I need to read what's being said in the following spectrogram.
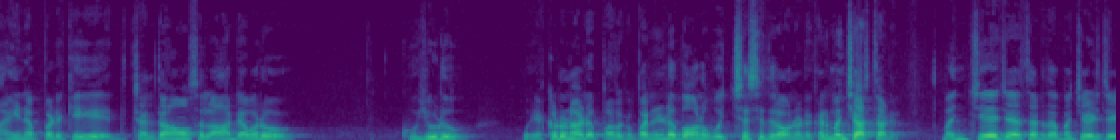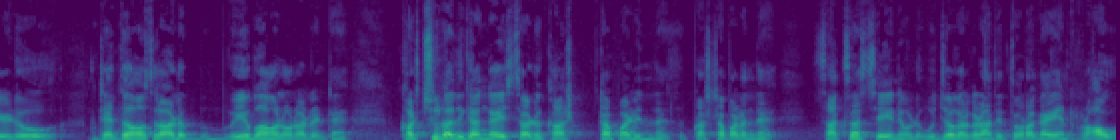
అయినప్పటికీ టెన్త్ హౌస్ లార్డ్ ఎవరు? కుజుడు. ఎక్కడున్నాడు? పదకొ పన్నెండో భావంలో వచ్చే స్థితిలో ఉన్నాడు. కానీ మంచి చేస్తాడు. మంచిగా చేస్తాడు తప్ప చెడు చేయడు. టెన్త్ హౌస్ లార్డ్ ఏ భావంలో ఉన్నాడంటే ఖర్చులు అధికంగా ఇస్తాడు. కష్టపడిందే కష్టపడిందే సక్సెస్ చేయనివాడు ఉద్యోగాలు కూడా అతి త్వరగా ఏం రావు.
